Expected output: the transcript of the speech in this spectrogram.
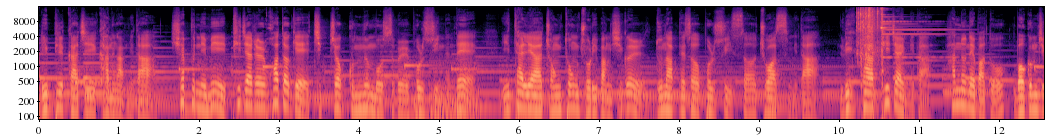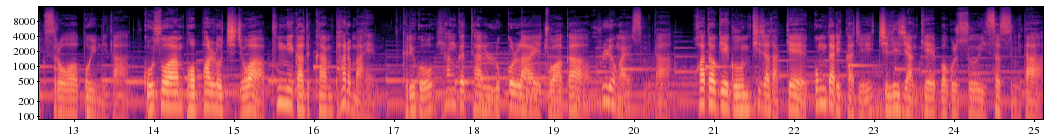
리필까지 가능합니다. 셰프님이 피자를 화덕에 직접 굽는 모습을 볼 수 있는데 이탈리아 정통 조리 방식을 눈앞에서 볼 수 있어 좋았습니다. 리카 피자입니다. 한눈에 봐도 먹음직스러워 보입니다. 고소한 버팔로 치즈와 풍미 가득한 파르마햄, 그리고 향긋한 루꼴라의 조화가 훌륭하였습니다. 화덕에 구운 피자답게 꽁다리까지 질리지 않게 먹을 수 있었습니다.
